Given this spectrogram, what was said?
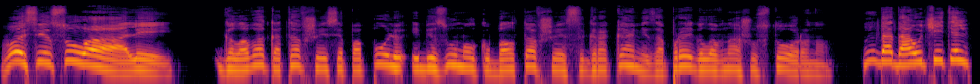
«Васисуалей!» Голова, катавшаяся по полю и безумолку болтавшая с игроками, запрыгала в нашу сторону. «Да-да, учитель!»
